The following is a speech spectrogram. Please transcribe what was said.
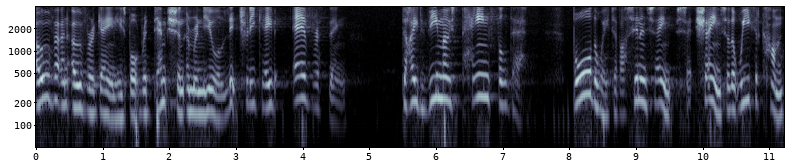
Over and over again, he's brought redemption and renewal, literally gave everything, died the most painful death, bore the weight of our sin and shame, shame so that we could come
